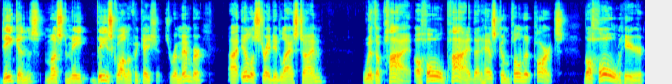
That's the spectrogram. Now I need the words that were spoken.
deacons must meet these qualifications. Remember, I illustrated last time with a pie, a whole pie that has component parts. The whole here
